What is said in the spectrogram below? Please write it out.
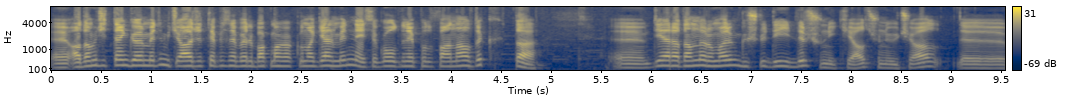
Ee, adamı cidden görmedim. Hiç ağacın tepesine böyle bakmak aklıma gelmedi. Neyse Golden Apple falan aldık da. Ee, diğer adamlar umarım güçlü değildir. Şunu 2 al, şunu 3 al. Ee,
